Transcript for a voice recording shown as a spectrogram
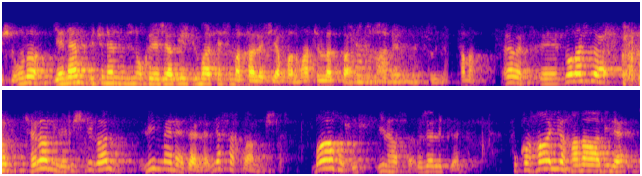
İşte onu genel bütün hepimizin okuyacağı bir cumartesi makalesi yapalım. Hatırlat bak. Tamam. Evet. E, dolayısıyla kelam ile iştigal men ederler. Yasaklanmışlar. Bahusus bilhassa özellikle fukahayı hanabile,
